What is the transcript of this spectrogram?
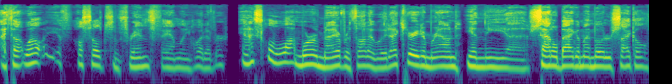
I thought, well, if I'll sell to some friends, family, whatever. And I sold a lot more than I ever thought I would. I carried them around in the uh, saddlebag of my motorcycle,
